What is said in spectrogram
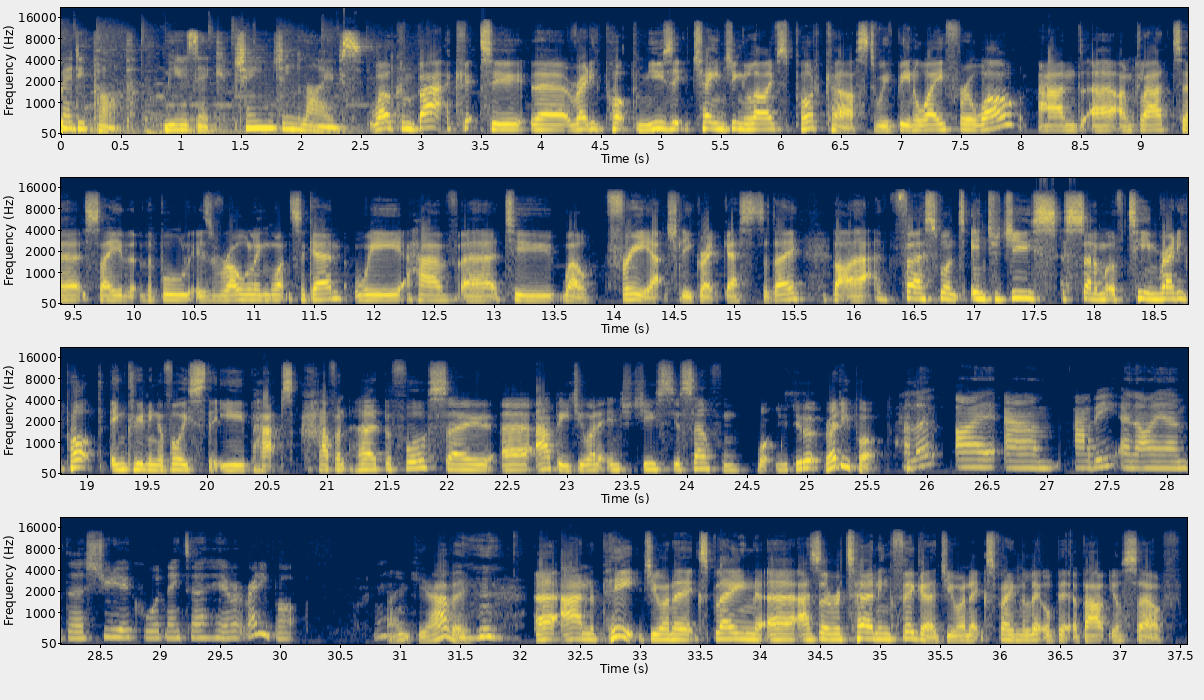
Ready Pop. Music changing lives. Welcome back to the Ready Pop Music Changing Lives podcast. We've been away for a while, and uh, I'm glad to say that the ball is rolling once again. We have uh, two, well, three actually great guests today. But I first want to introduce some of Team Ready Pop, including a voice that you perhaps haven't heard before. So, uh, Abby, do you want to introduce yourself and what you do at Ready Pop? Hello, I am Abby, and I am the studio coordinator here at Ready Pop. Thank you, Abby. uh, and Pete, do you want to explain, uh, as a returning figure, do you want to explain a little bit about yourself?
